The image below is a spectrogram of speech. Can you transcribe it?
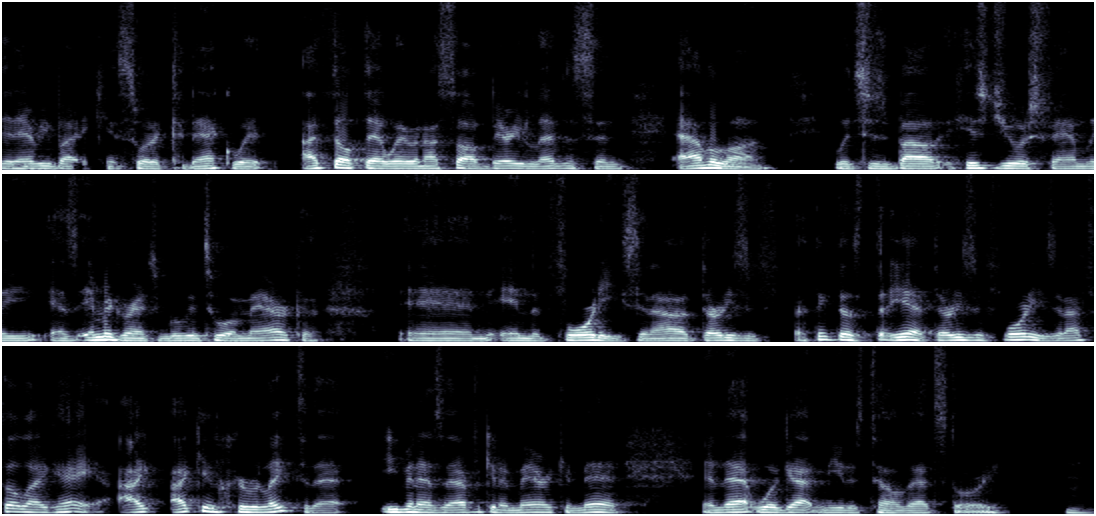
that everybody can sort of connect with. I felt that way when I saw Barry Levinson Avalon, which is about his Jewish family as immigrants moving to America and in the 40s and our 30s I think those yeah 30s and 40s and I felt like hey I I can relate to that even as an African American man and that what got me to tell that story. Hmm.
